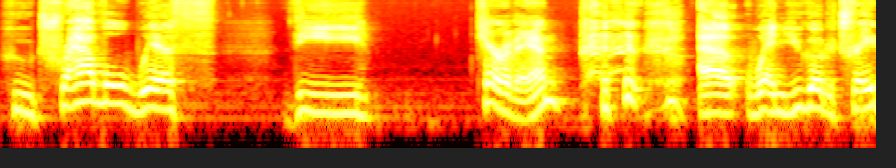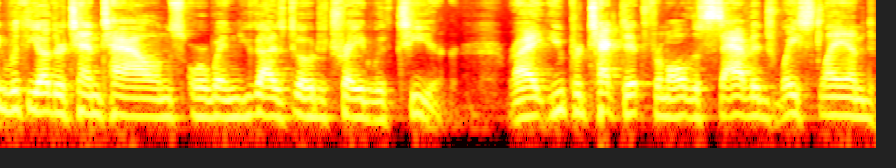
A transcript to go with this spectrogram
who travel with the caravan uh, when you go to trade with the other 10 towns or when you guys go to trade with Tyr, right? You protect it from all the savage wasteland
